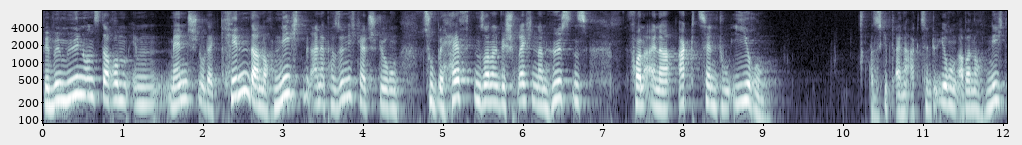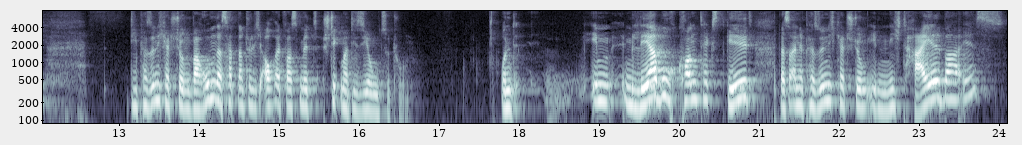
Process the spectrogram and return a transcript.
Wir bemühen uns darum, im Menschen oder Kinder noch nicht mit einer Persönlichkeitsstörung zu beheften, sondern wir sprechen dann höchstens von einer Akzentuierung. Also es gibt eine Akzentuierung, aber noch nicht die Persönlichkeitsstörung. Warum? Das hat natürlich auch etwas mit Stigmatisierung zu tun. Und im, im Lehrbuchkontext gilt, dass eine Persönlichkeitsstörung eben nicht heilbar ist,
